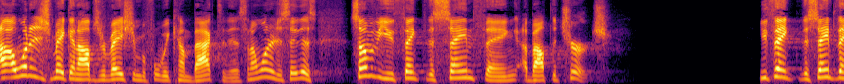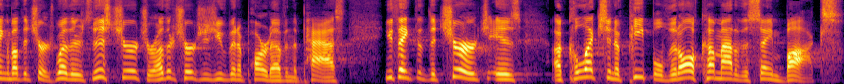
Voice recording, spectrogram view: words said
I want to just make an observation before we come back to this, and I wanted to say this. Some of you think the same thing about the church. You think the same thing about the church, whether it's this church or other churches you've been a part of in the past. You think that the church is a collection of people that all come out of the same box.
